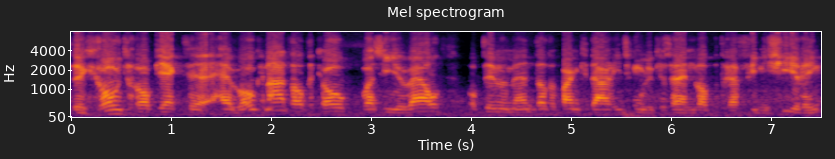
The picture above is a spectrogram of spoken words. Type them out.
De grotere objecten hebben we ook een aantal te koop. Waar zie je wel op dit moment dat de banken daar iets moeilijker zijn wat betreft financiering.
